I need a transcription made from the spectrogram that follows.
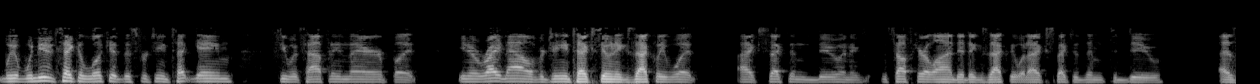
we we need to take a look at this Virginia Tech game, see what's happening there. But you know, right now Virginia Tech's doing exactly what I expect them to do, and, and South Carolina did exactly what I expected them to do as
